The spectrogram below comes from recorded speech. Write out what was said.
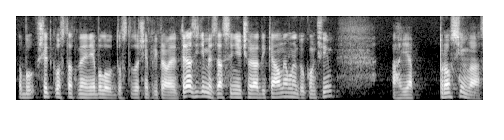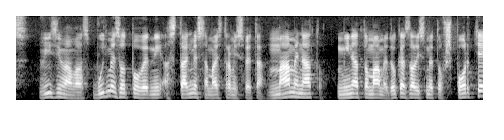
lebo všetko ostatné nebolo dostatočne pripravené. Teraz ideme zase niečo radikálne, len dokončím. A ja prosím vás, vyzývam vás, buďme zodpovední a staňme sa majstrami sveta. Máme na to. My na to máme. Dokázali sme to v športe,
